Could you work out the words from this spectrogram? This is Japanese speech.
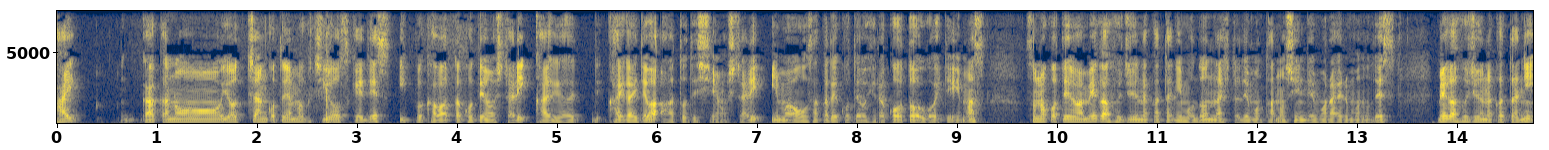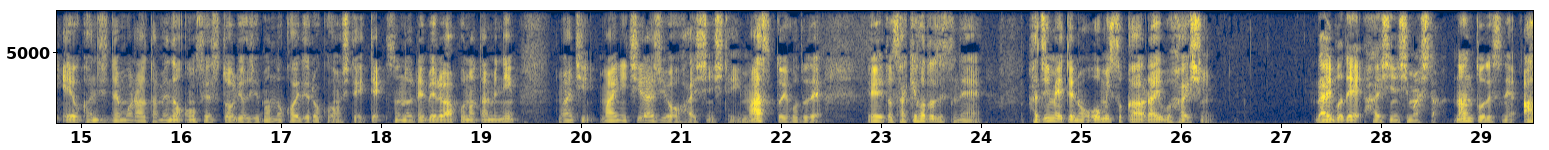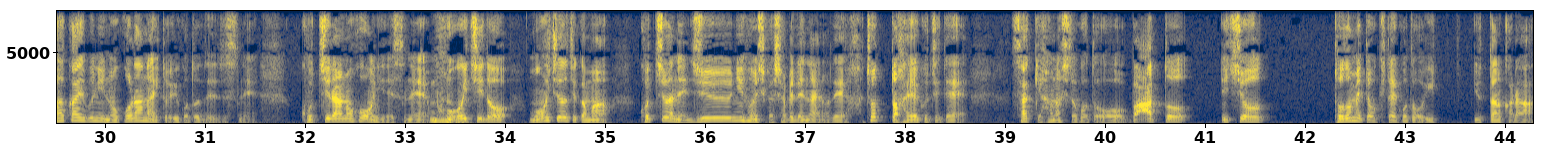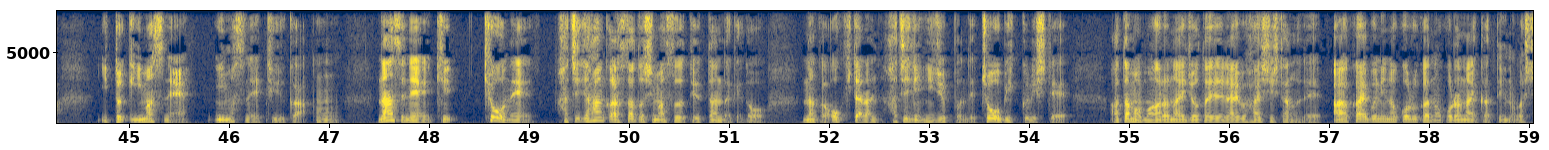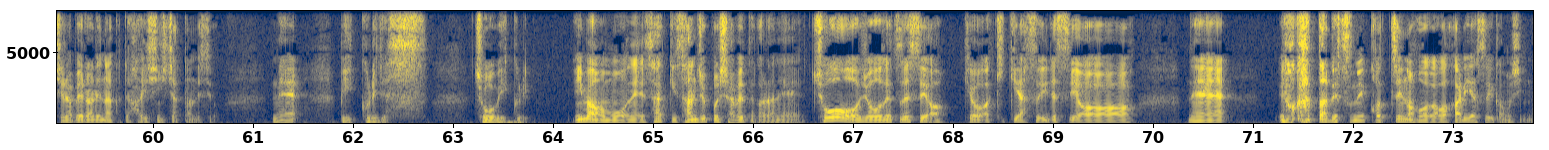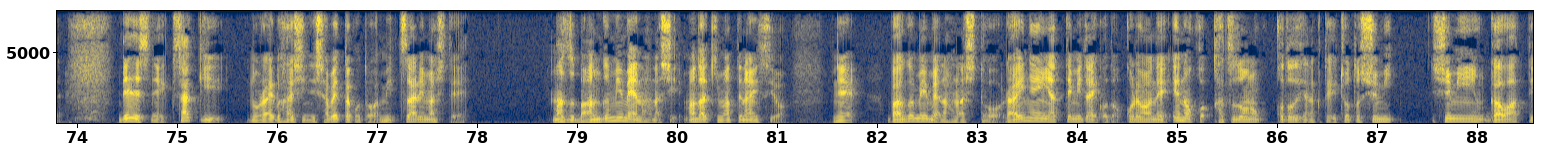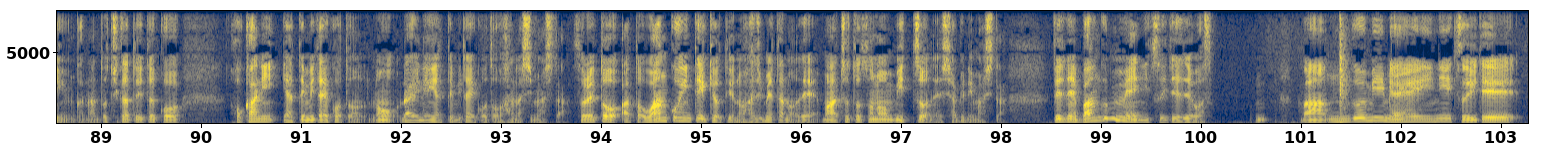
はい。画家のよっちゃんこと山口洋介です。一風変わった個展をしたり、海外で海外ではアートで支援をしたり、今は大阪で個展を開こうと動いています。その個展は目が不自由な方にもどんな人でも楽しんでもらえるものです。目が不自由な方に絵を感じてもらうための音声ストーリーを自分の声で録音していて、そのレベルアップのために毎日、毎日ラジオを配信しています。ということで、えっ、と、先ほどですね、初めての大晦日ライブ配信、ライブで配信しました。なんとですね、アーカイブに残らないということでですね、こちらの方にですね、もう一度、もう一度というかまあ、こっちはね、12分しか喋れないので、ちょっと早口で、さっき話したことを、バーっと、一応、とどめておきたいことを言ったから、言っと、言いますね。言いますねっていうか、うん。なんせね、き今日ね、8時半からスタートしますって言ったんだけど、なんか起きたら8時20分で超びっくりして、頭回らない状態でライブ配信したので、アーカイブに残るか残らないかっていうのが調べられなくて配信しちゃったんですよ。ね。びっくりです。超びっくり。今はもうね、さっき30分喋ったからね、超饒舌ですよ。今日は聞きやすいですよ。ね。よかったですね。こっちの方が分かりやすいかもしれない。でですね、さっきのライブ配信で喋ったことは3つありまして、まず番組名の話、まだ決まってないんですよ。ね。番組名の話と、来年やってみたいこと。これはね、絵の活動のことじゃなくて、ちょっと趣味、趣味側っていうんかな。どっちかというと、こう、他にやってみたいことの来年やってみたいことを話しました。それと、あと、ワンコイン提供っていうのを始めたので、まあちょっとその3つをね、喋りました。でね、番組名についてでは、番組名について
